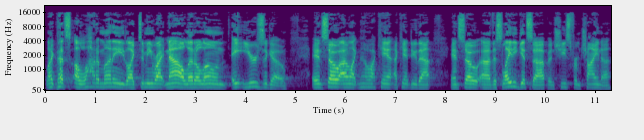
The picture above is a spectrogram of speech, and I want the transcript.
Like, that's a lot of money, like, to me right now, let alone eight years ago. And so I'm like, no, I can't, I can't do that. And so uh, this lady gets up, and she's from China,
